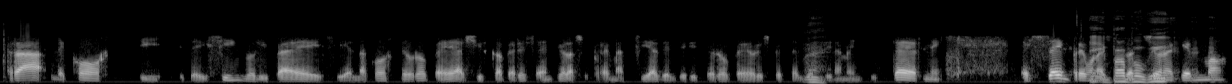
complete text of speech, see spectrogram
tra le corti dei singoli paesi e la Corte europea circa per esempio la supremazia del diritto europeo rispetto agli eh. ordinamenti interni. È sempre una eh, situazione qui, che... Mo-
